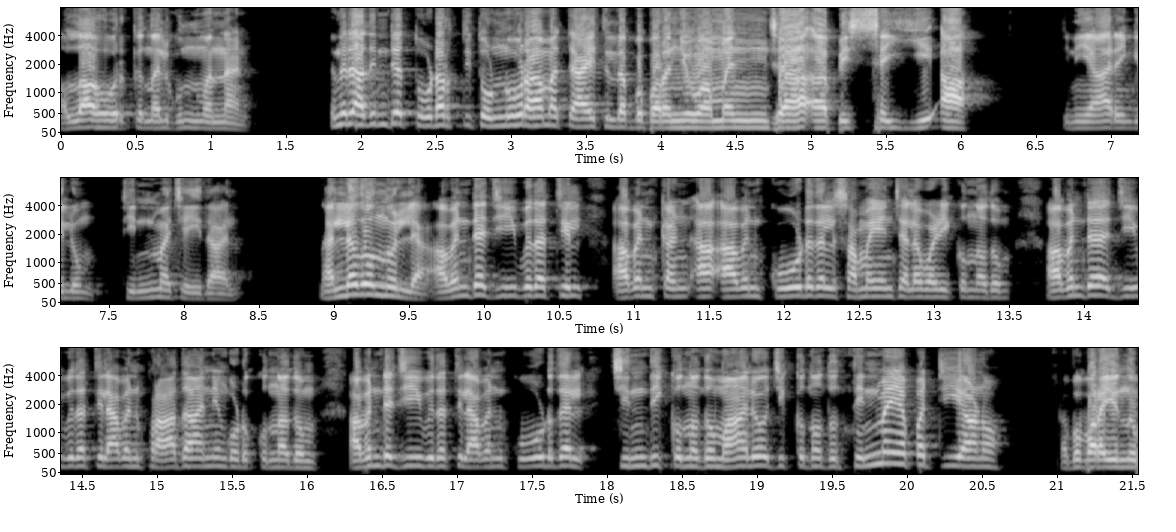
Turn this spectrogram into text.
അള്ളാഹു അവർക്ക് നൽകുമെന്നാൻ എന്നിട്ട് അതിന്റെ തുടർത്തി തൊണ്ണൂറാമത്തെ ആയത്തിൽ റബ്ബ് പറഞ്ഞു അമഞ്ച ജാഅ ബിസ്സയ്യിഅ." ഇനി ആരെങ്കിലും തിന്മ ചെയ്താൽ നല്ലതൊന്നുമില്ല അവന്റെ ജീവിതത്തിൽ അവൻ കൺ അവൻ കൂടുതൽ സമയം ചെലവഴിക്കുന്നതും അവന്റെ ജീവിതത്തിൽ അവൻ പ്രാധാന്യം കൊടുക്കുന്നതും അവന്റെ ജീവിതത്തിൽ അവൻ കൂടുതൽ ചിന്തിക്കുന്നതും ആലോചിക്കുന്നതും തിന്മയെ പറ്റിയാണോ അപ്പൊ പറയുന്നു.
